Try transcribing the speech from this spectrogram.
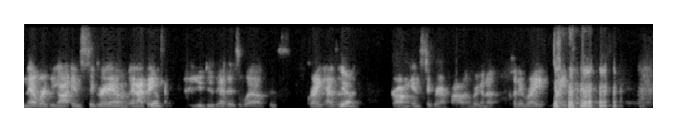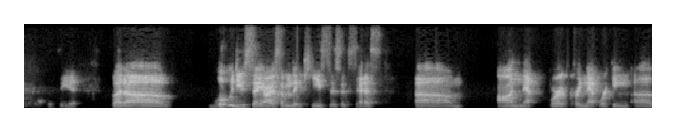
networking on Instagram, and I think yep. you do that as well because Greg has a yeah. Strong Instagram following. We're gonna put it right, right to see it. But uh, what would you say are some of the keys to success um, on net for for networking uh,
